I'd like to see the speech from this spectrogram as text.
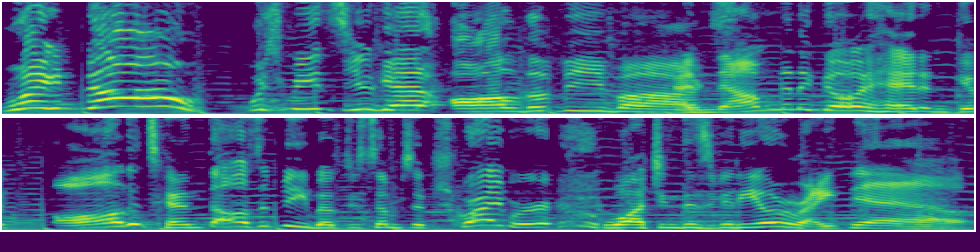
Wait, no! Which means you get all the V-Bucks. And now I'm gonna go ahead and give all the 10,000 V-Bucks to some subscriber watching this video right now.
